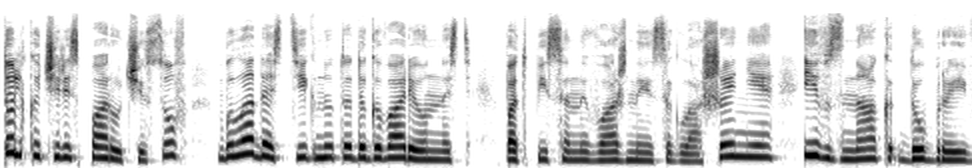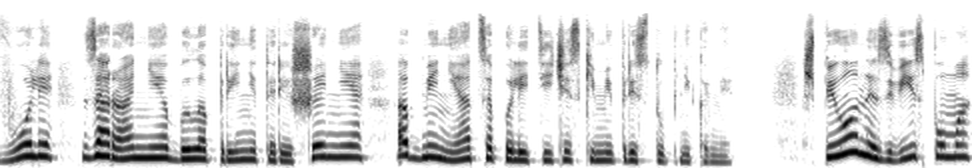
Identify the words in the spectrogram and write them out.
Только через пару часов была достигнута договоренность, подписаны важные соглашения, и в знак доброй воли заранее было принято решение обменяться политическими преступниками. Шпион из Виспума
